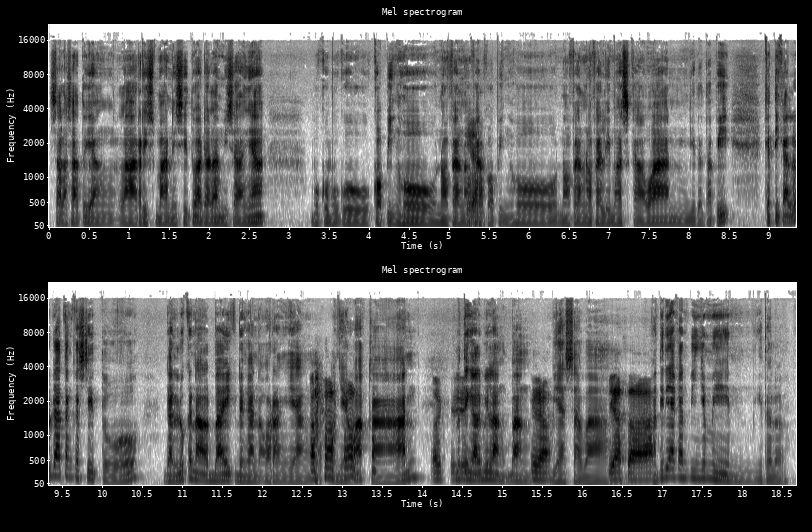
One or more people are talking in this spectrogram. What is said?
Salah satu yang laris manis itu adalah misalnya buku-buku Kopingho, novel-novel Ya. Kopingho, novel-novel lima sekawan gitu. Tapi ketika lu datang ke situ dan lu kenal baik dengan orang yang menyewakan, Oke. lu tinggal bilang, "Bang, Iya. biasa, Bang." Biasa. Nanti dia akan pinjemin gitu loh.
